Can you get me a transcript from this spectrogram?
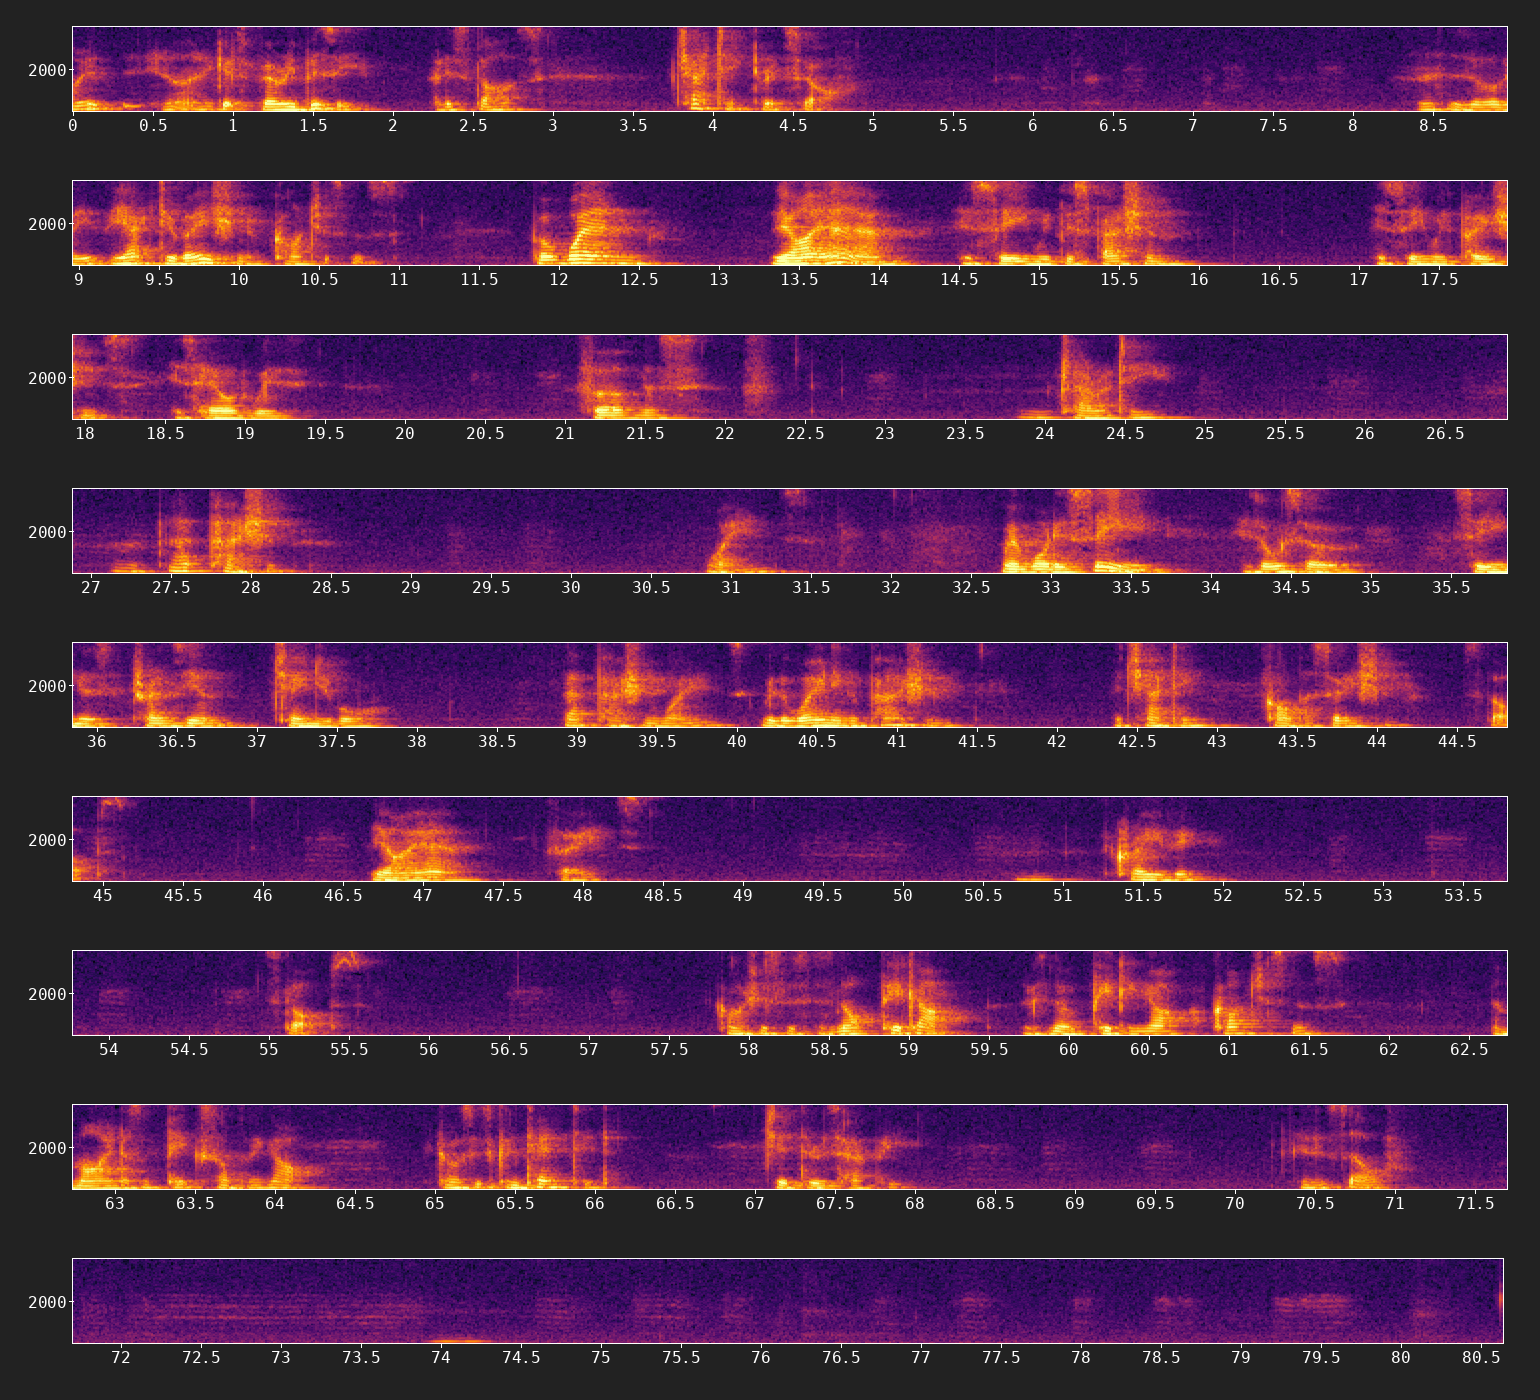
It, you know, and it gets very busy, and it starts chatting to itself. This is all the, the activation of consciousness. But when the I am is seen with dispassion, is seen with patience, is held with firmness, clarity, that passion wanes. When what is seen is also seen as transient, changeable, that passion wanes. With the waning of passion, the chatting, conversation stops. The I am fades. The craving stops. Consciousness does not pick up. There's no picking up of consciousness. The mind doesn't pick something up because it's contented. Chitta is happy in itself.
